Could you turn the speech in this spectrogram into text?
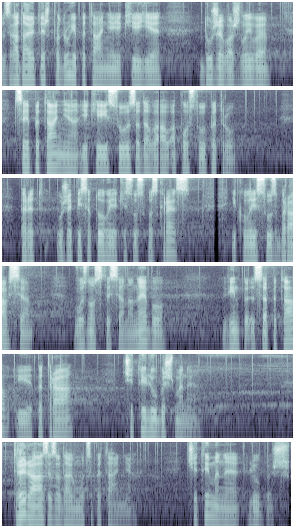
згадаю теж про друге питання, яке є дуже важливе. Це питання, яке Ісус задавав апостолу Петру. Перед уже після того, як Ісус воскрес, і коли Ісус збирався возноситися на небо, Він запитав і Петра, чи ти любиш мене? Три рази задав йому це питання. Чи ти мене любиш?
